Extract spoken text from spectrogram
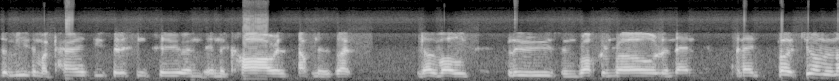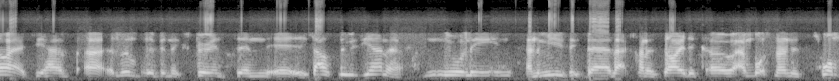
the music my parents used to listen to, and in the car and stuff, and it was like a lot of old blues and rock and roll, and then and then both Jon and I actually have uh, a little bit of an experience in uh, South Louisiana, New Orleans, and the music there, that kind of Zydeco, and what's known as swamp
